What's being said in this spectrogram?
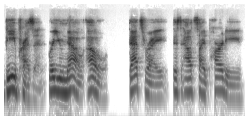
be present where you know, oh, that's right, this outside party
